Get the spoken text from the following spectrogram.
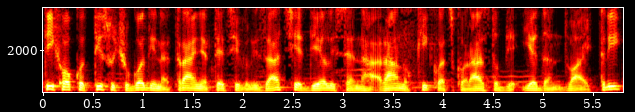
Tih oko tisuću godina trajanja te civilizacije dijeli se na rano kiklatsko razdoblje 1, 2 i 3,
